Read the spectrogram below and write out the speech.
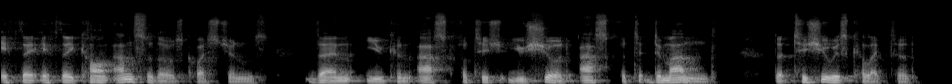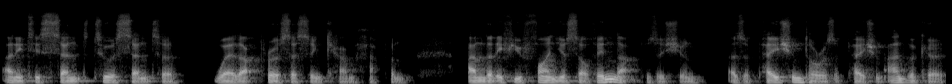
if they if they can't answer those questions, then you can ask for tissue. You should ask for demand that tissue is collected and it is sent to a center where that processing can happen and that if you find yourself in that position as a patient or as a patient advocate,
